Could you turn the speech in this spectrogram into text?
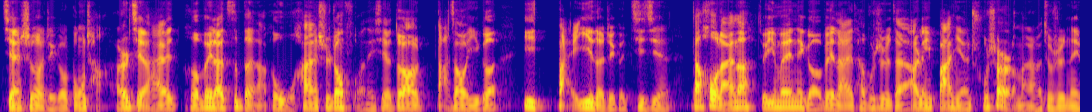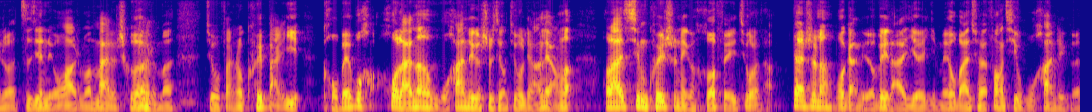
建设这个工厂，而且还和未来资本啊和武汉市政府啊那些都要打造一个一百亿的这个基金。但后来呢，就因为那个未来他不是在二零一八年出事儿了嘛，然后就是那个资金流啊，什么卖了车啊，什么就反正亏百亿，口碑不好。后来呢，武汉这个事情就凉凉了。后来幸亏是那个合肥救了他，但是呢，我感觉未来也也没有完全放弃武汉这个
